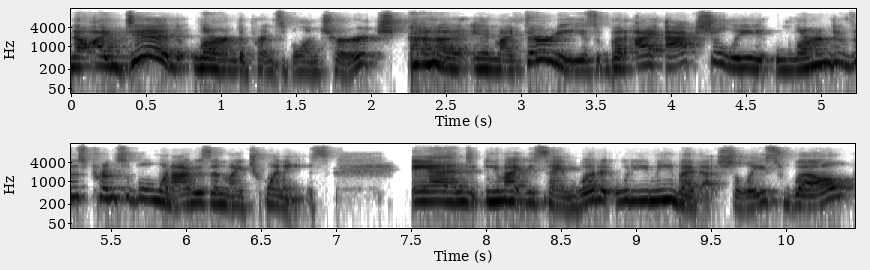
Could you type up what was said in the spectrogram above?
Now, I did learn the principle in church in my 30s, but I actually learned of this principle when I was in my 20s. And you might be saying, what, what do you mean by that, Schlyce? Well,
